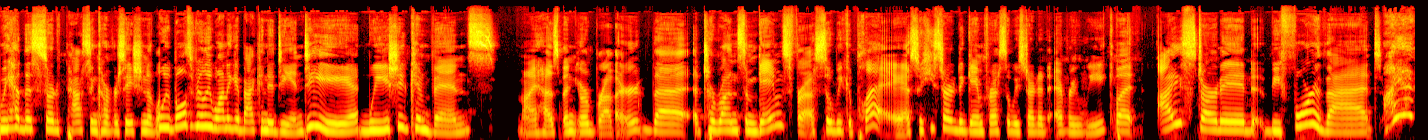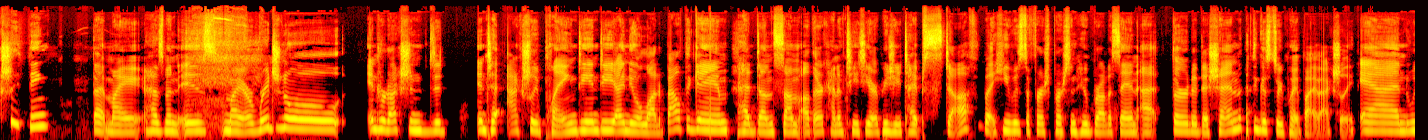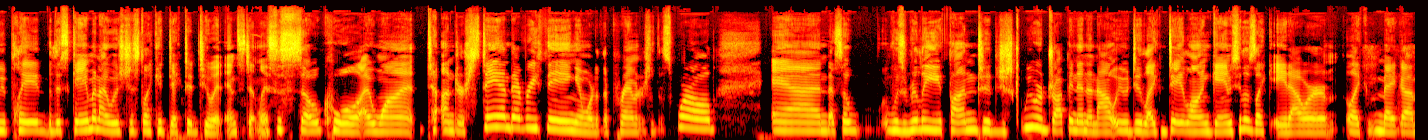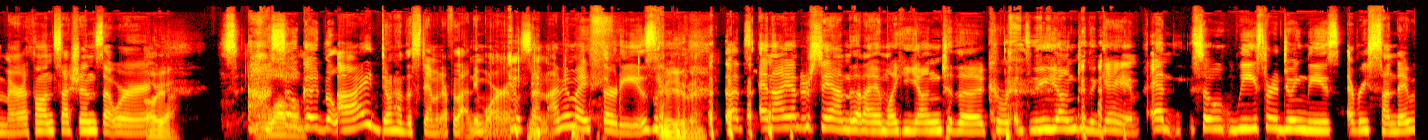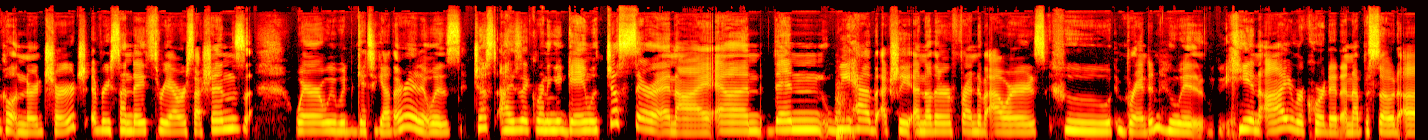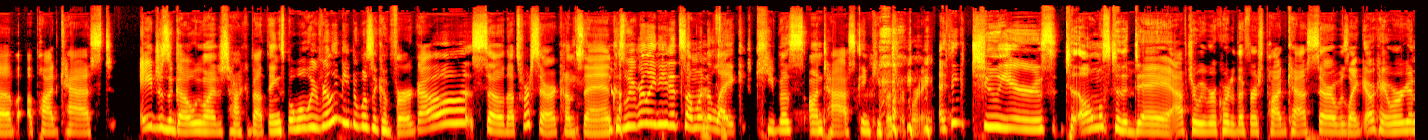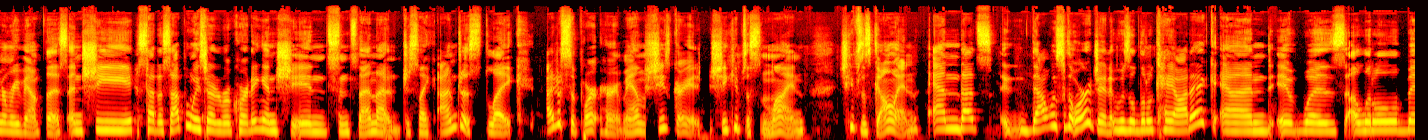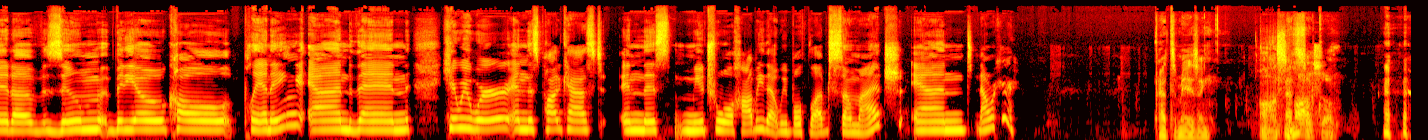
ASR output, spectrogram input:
we had this sort of passing conversation of we both really want to get back into D&D. We should convince my husband, your brother, that to run some games for us so we could play. So he started a game for us that we started every week. But I started before that. I actually think that my husband is my original introduction to into actually playing D&D. I knew a lot about the game, had done some other kind of TTRPG type stuff, but he was the first person who brought us in at 3rd edition. I think it's 3.5 actually. And we played this game and I was just like addicted to it instantly. This is so cool. I want to understand everything and what are the parameters of this world. And so it was really fun to just we were dropping in and out. We would do like day long games. Those like 8-hour like mega marathon sessions that were Oh yeah, Ah, Love so 'em. good, but I don't have the stamina for that anymore. Listen, I'm in my 30s. me either. That's and I understand that I am like young to the young to the game. And so we started doing these every Sunday. We call it Nerd Church. Every Sunday, three hour sessions where we would get together, and it was just Isaac running a game with just Sarah and I. And then we have actually another friend of ours who Brandon, who is, he and I recorded an episode of a podcast ages ago we wanted to talk about things but what we really needed was like a virgo. So that's where sarah comes in because we really needed someone to like keep us on task and keep us recording. I think two years to almost to the day after we recorded the first podcast sarah was like okay we're gonna revamp this. And she set us up and we started recording and she and since then i'm just like i'm just like i just support her man. She's great. She keeps us in line. She keeps us going. And that's that was the origin. It was a little chaotic and it was a little bit of zoom video call planning and then here we were in this podcast in this mutual hobby that we both loved so much and now we're here That's amazing. Awesome. That's so Awesome. cool.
